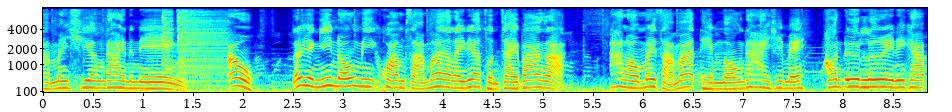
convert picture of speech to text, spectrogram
ทำให้เชื่องได้นั่นเอง เอ้า แล้วอย่างนี้น้องมีความสามารถอะไรเนี่ยสนใจบ้างล่ะ ถ้าเราไม่สามารถเทมน้องได้ใช่ไหมก่อนอื่นเลยนะครับ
